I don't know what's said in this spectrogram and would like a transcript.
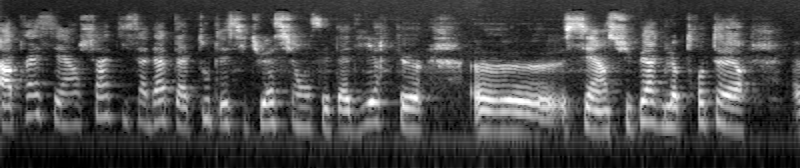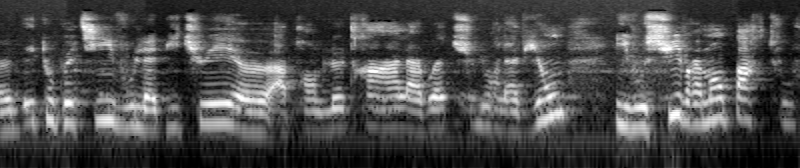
Après, c'est un chat qui s'adapte à toutes les situations, c'est-à-dire que euh, c'est un super globetrotter. Euh, dès tout petit, vous l'habituez euh, à prendre le train, la voiture, l'avion, il vous suit vraiment partout.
